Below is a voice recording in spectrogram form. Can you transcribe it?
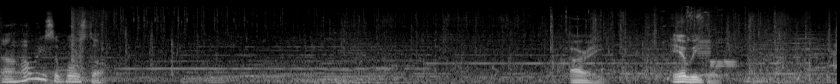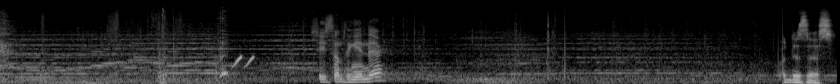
Now, how are we supposed to? Alright. Here we go. See something in there? What is this?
